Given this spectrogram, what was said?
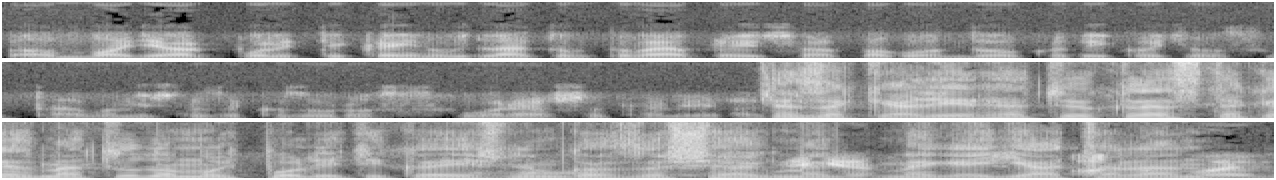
a magyar politika én úgy látom továbbra is abban gondolkodik, hogy hosszú távon is ezek az orosz források elérhetők. Ezek elérhetők lesznek? Ez már tudom, hogy politika és nem gazdaság, meg, meg egyáltalán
